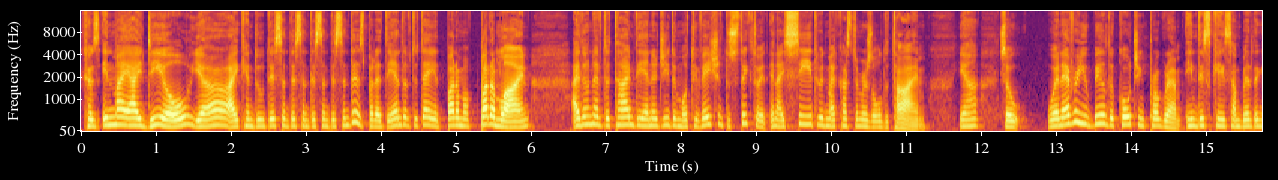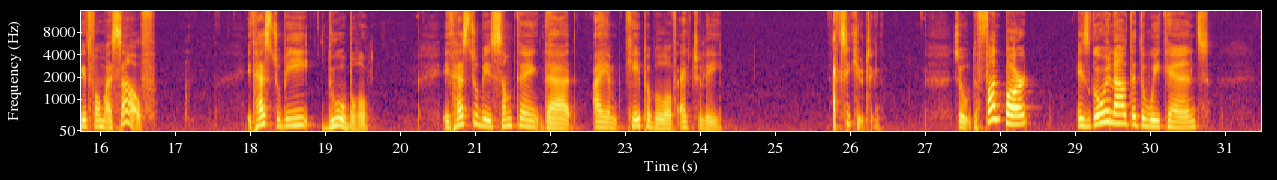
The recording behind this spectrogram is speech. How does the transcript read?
Because in my ideal, yeah, I can do this and this and this and this and this, but at the end of the day, at bottom of bottom line, I don't have the time, the energy, the motivation to stick to it, and I see it with my customers all the time. Yeah, so whenever you build a coaching program, in this case, I'm building it for myself, it has to be doable. It has to be something that I am capable of actually executing. So the fun part is going out at the weekend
